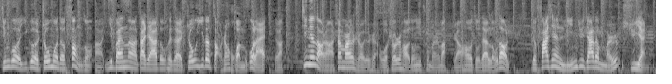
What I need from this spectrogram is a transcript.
经过一个周末的放纵啊，一般呢大家都会在周一的早上缓不过来，对吧？今天早上啊上班的时候，就是我收拾好东西出门嘛，然后走在楼道里，就发现邻居家的门虚掩着。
